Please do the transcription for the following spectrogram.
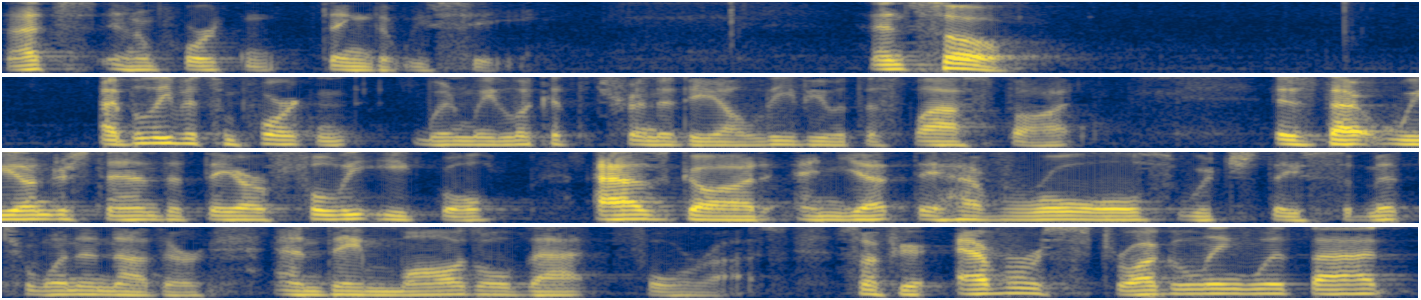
That's an important thing that we see. And so, I believe it's important when we look at the Trinity, I'll leave you with this last thought, is that we understand that they are fully equal as God, and yet they have roles which they submit to one another, and they model that for us. So if you're ever struggling with that,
